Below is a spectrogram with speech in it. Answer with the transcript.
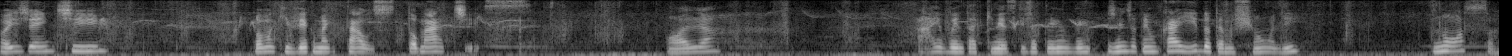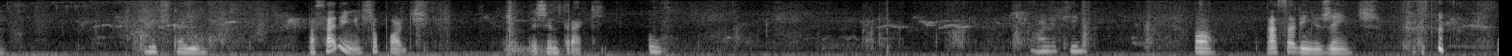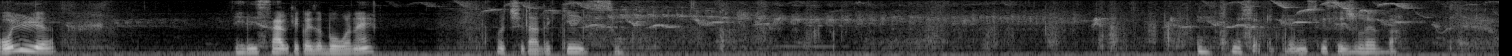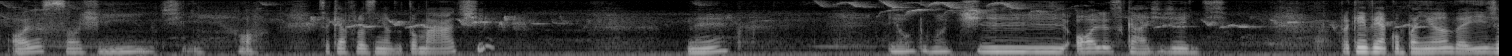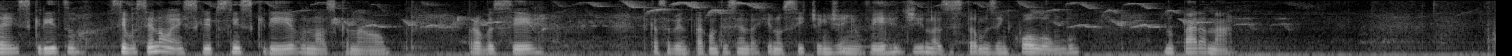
Oi, gente. Vamos aqui ver como é que tá os tomates. Olha. Ai, eu vou entrar aqui nesse que já tem... Gente, já tem um caído até no chão ali. Nossa. Como é que caiu? Passarinho, só pode. Deixa eu entrar aqui. Uh. Olha aqui. Ó, passarinho, gente. Olha! Ele sabe que é coisa boa, né? Vou tirar daqui isso. Hum, deixa aqui pra não esquecer de levar. Olha só, gente. Ó, isso aqui é a florzinha do tomate. Né? E o tomate. Olha os cachos, gente. Para quem vem acompanhando aí, já é inscrito. Se você não é inscrito, se inscreva no nosso canal. Para você ficar sabendo o que está acontecendo aqui no sítio Engenho Verde. Nós estamos em Colombo, no Paraná.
